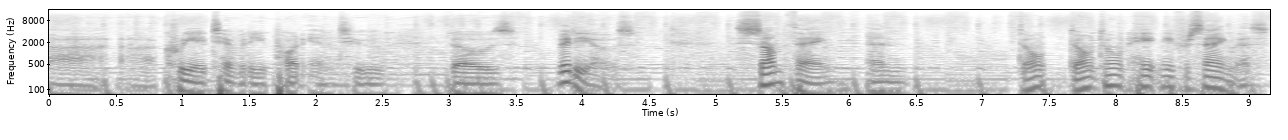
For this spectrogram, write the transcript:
uh, uh, creativity put into those videos. Something, and don't don't don't hate me for saying this.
